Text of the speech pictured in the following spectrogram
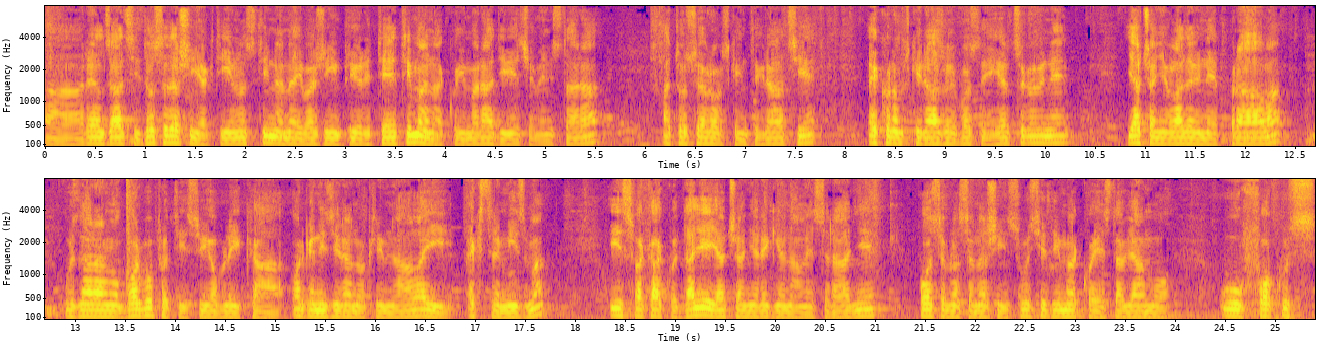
a, realizaciji dosadašnjih aktivnosti na najvažnijim prioritetima na kojima radi vijeće ministara, a to su evropske integracije, ekonomski razvoj Bosne i Hercegovine, jačanje vladavine prava, uz naravno borbu protiv svih oblika organiziranog kriminala i ekstremizma i svakako dalje jačanje regionalne saradnje, posebno sa našim susjedima koje stavljamo u fokus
